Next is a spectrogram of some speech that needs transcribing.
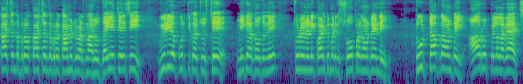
కాస్ట్ ఎంత బ్రో కాస్ట్ ఎంత బ్రో కామెంట్లు పెడుతున్నారు. దయచేసి వీడియో పూర్తిగా చూస్తే మీకే అర్థమవుతుంది. చూడండి క్వాలిటీ మటుకు సూపర్గా ఉంటాయండి. టూ టాప్గా ఉంటాయి. ఆరు పిల్లల బ్యాచ్.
